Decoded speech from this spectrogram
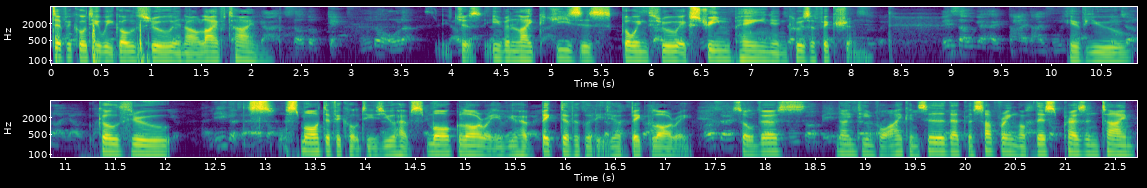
difficulty we go through in our lifetime, just even like Jesus going through extreme pain in crucifixion, if you go through small difficulties, you have small glory. If you have big difficulties, you have big glory. So, verse 19 For I consider that the suffering of this present time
